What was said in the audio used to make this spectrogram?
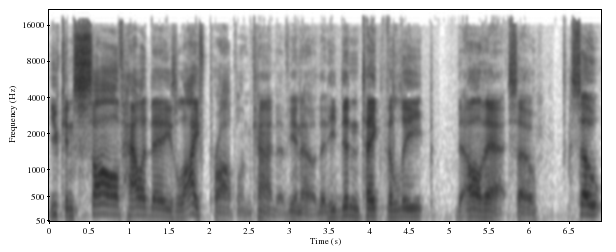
you can solve Halliday's life problem, kind of, you know, that he didn't take the leap, all that. So, so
